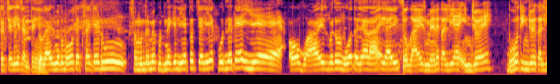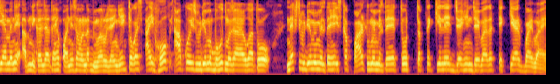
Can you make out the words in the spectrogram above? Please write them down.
तो चलिए चलते हैं। तो गाइज़ मैं तो बहुत एक्साइटेड हूँ समुद्र में कूदने के लिए। तो चलिए कूद लेते हैं। ये ओ गाइज़ मैं तो बहुत अच्छा रहा है गाइज़ तो गाइज़ मैंने कर लिया है एंजॉय बहुत इंजॉय कर लिया मैंने। अब निकल जाते हैं। पानी से वरना बीमार हो जाएँगे। तो गाइस आई होप आपको इस वीडियो में बहुत मज़ा आया होगा। तो नेक्स्ट वीडियो में मिलते हैं। इसका पार्ट टू में मिलते हैं। तो तब तक के लिए जय हिंद, जय Bharat. Take care bye bye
